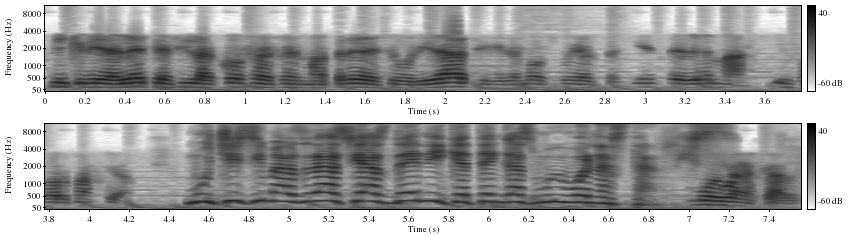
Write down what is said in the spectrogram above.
Mi querida Leti, así la cosa es en materia de seguridad. Seguiremos muy al pendiente de más información. Muchísimas gracias, Denny. Que tengas muy buenas tardes. Muy buenas tardes.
